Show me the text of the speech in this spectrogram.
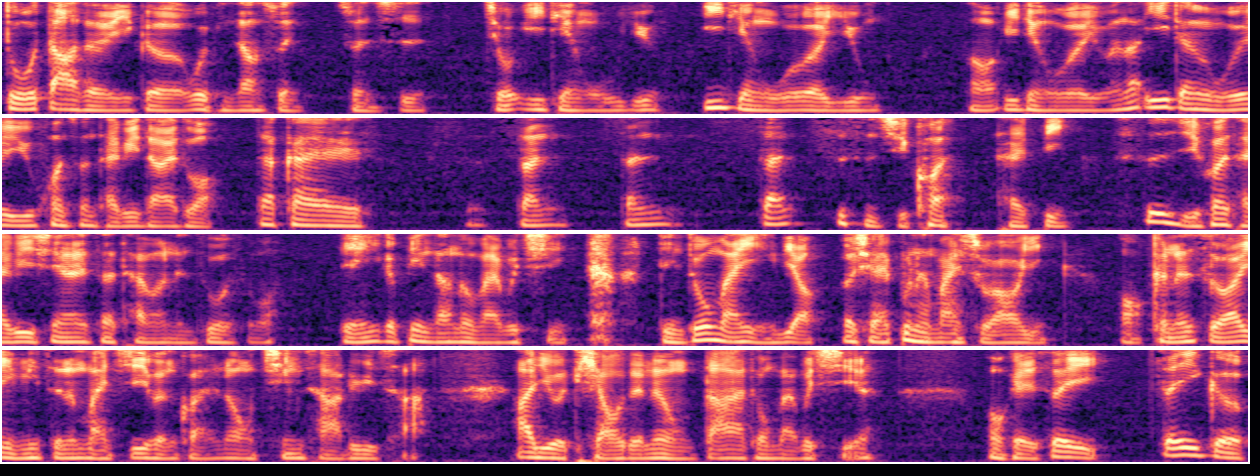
多大的一个未平仓损损失？就一点五 U，一点五二 U。哦，一点五二 U，那一点五二 U 换算台币大概多少？大概三三三四十几块台币，四十几块台币现在在台湾能做什么？连一个便当都买不起，顶多买饮料，而且还不能买手摇饮。哦，可能手摇饮你只能买基本款那种清茶、绿茶啊，有调的那种大家都买不起了。OK，所以这一个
